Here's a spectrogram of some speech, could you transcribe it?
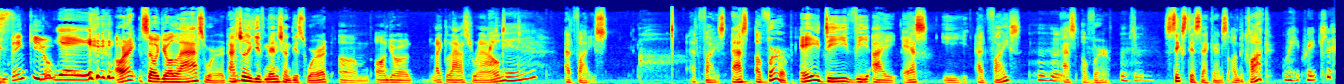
thank you. Yay. All right, so your last word. Actually, you've mentioned this word um, on your like last round. did? Advice. Advice as a verb. A D V I S E. Advice as a verb. 60 seconds on the clock. Wait, wait.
